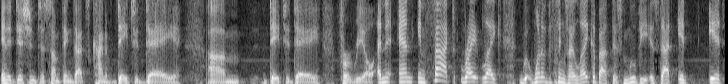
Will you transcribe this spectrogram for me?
in addition to something that's kind of day to day. Day to day for real, and and in fact, right, like w- one of the things I like about this movie is that it it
